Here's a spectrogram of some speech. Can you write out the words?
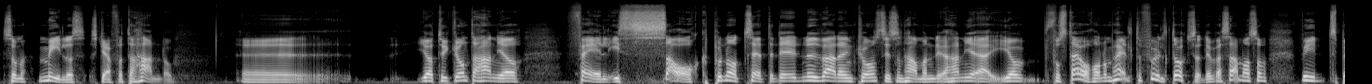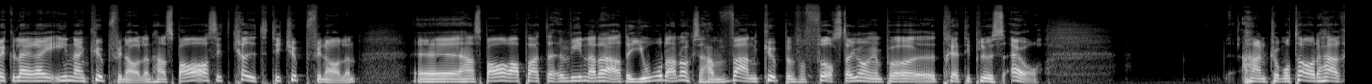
som Milos ska få ta hand om. Eh, jag tycker inte han gör fel i sak på något sätt. Det, nu var det en konstig sån här men han, jag förstår honom helt och fullt också. Det var samma som vi spekulerade innan cupfinalen. Han sparar sitt krut till cupfinalen. Uh, han sparar på att vinna där. Det gjorde han också. Han vann kuppen för första gången på eh, 30 plus år. Han kommer ta det här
